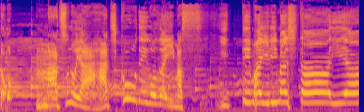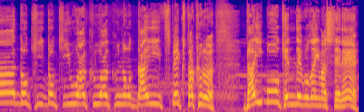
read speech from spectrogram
どうも、松野屋八甲でございます。行ってまいりました。いやー、ドキドキワクワクの大スペクタクル。大冒険でございましてね。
